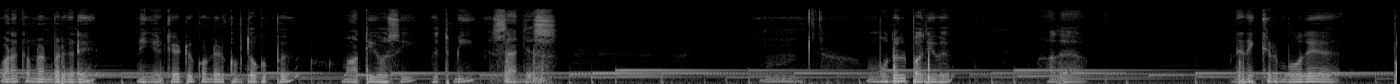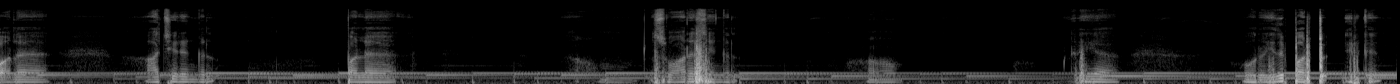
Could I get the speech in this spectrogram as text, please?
வணக்கம் நண்பர்களே. நீங்கள் கேட்டுக்கொண்டிருக்கும் தொகுப்பு மாத்தியோசி வித் மீ சாஞ்சஸ் முதல் பதிவு. அதை நினைக்கிற போதே பல ஆச்சரியங்கள் பல சுவாரஸ்யங்கள் நிறைய ஒரு எதிர்பார்ப்பு இருக்குது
